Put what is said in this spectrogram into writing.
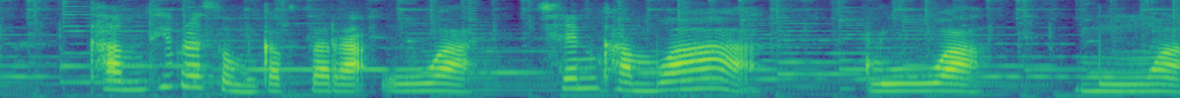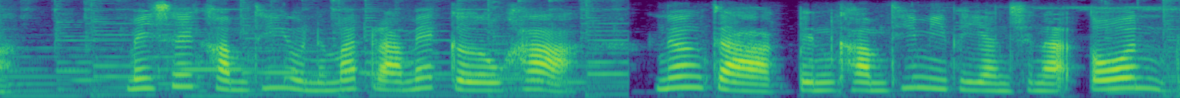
ำคำที่ผสมกับสระอัว เช่นคำว่า กลัว มัว ไม่ใช่คำที่อยู่ในมาตราแม่เกิลค่ะ เนื่องจากเป็นคำที่มีพยัญชนะต้นผ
